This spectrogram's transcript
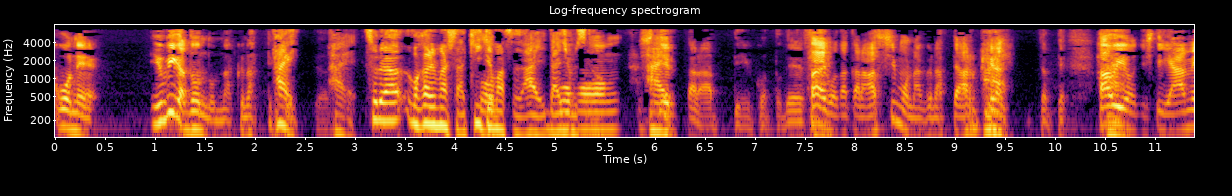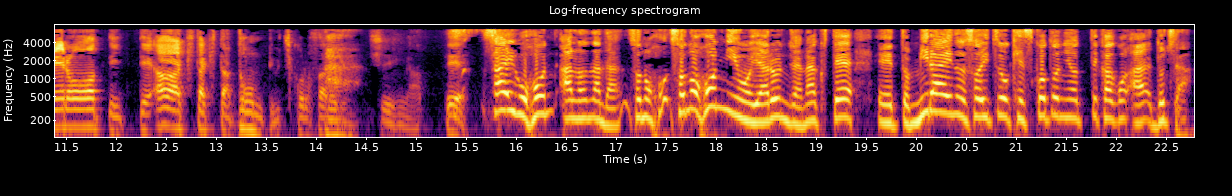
こうね、指がどんどんなくなってくる。はい。はい。それはわかりました。聞いてます。はい。大丈夫です拷か問してるからっていうことで、最後だから足もなくなって歩けなくなっちゃって、這うようにしてやめろって言って、ああ、来た来た、ドンって撃ち殺されるシーンがあって、最後、本、あの、なんだ、その、ほその本人をやるんじゃなくて、えっ、と、未来のそいつを消すことによって過去、あ、どっちだ？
